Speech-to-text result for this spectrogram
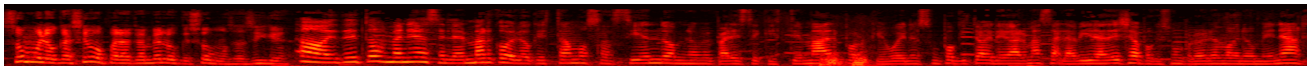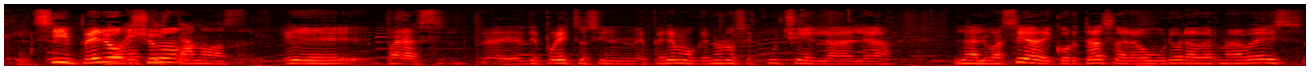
somos lo que hacemos para cambiar lo que somos. Así que No, y de todas maneras, en el marco de lo que estamos haciendo, no me parece que esté mal, porque bueno, es un poquito agregar más a la vida de ella, porque es un programa en homenaje. sí, pero No es que yo... estamos... eh, para eh, después de esto sin- esperemos que no nos escuche la, la, la albacea de Cortázar Aurora Bernabés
